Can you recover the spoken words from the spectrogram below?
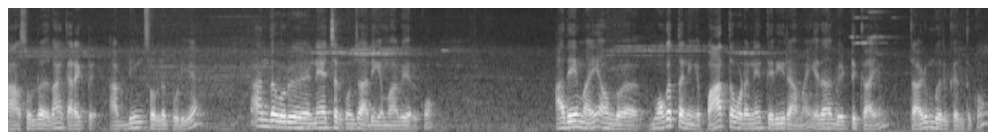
நான் சொல்கிறது தான் கரெக்டு அப்படின்னு சொல்லக்கூடிய அந்த ஒரு நேச்சர் கொஞ்சம் அதிகமாகவே இருக்கும். அதே மாதிரி அவங்க முகத்தை நீங்கள் பார்த்த உடனே தெரியிறாமல் ஏதாவது வெட்டுக்காயும் தழும்பு இருக்கிறதுக்கும்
